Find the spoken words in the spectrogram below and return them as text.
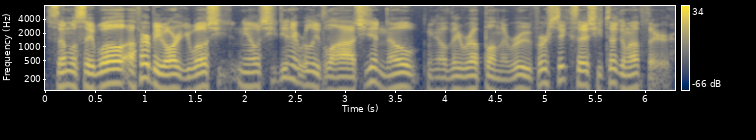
Some will say, well, I've heard people argue, well, she, you know, she didn't really lie. She didn't know, you know, they were up on the roof. Verse 6 says she took them up there.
